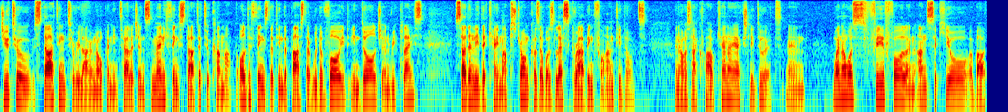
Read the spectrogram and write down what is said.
due to starting to rely on open intelligence, many things started to come up. All the things that in the past I would avoid, indulge, and replace, suddenly they came up strong because I was less grabbing for antidotes. And I was like, wow, can I actually do it? And when I was fearful and unsecure about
